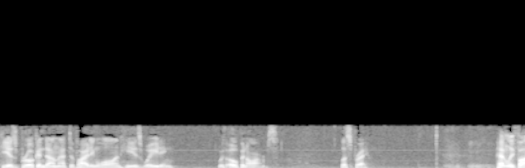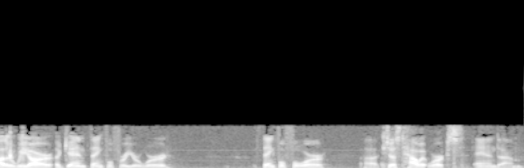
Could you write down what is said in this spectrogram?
He has broken down that dividing wall, and He is waiting with open arms. Let's pray. Heavenly Father, we are again thankful for your word, thankful for uh, just how it works, and. Um,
